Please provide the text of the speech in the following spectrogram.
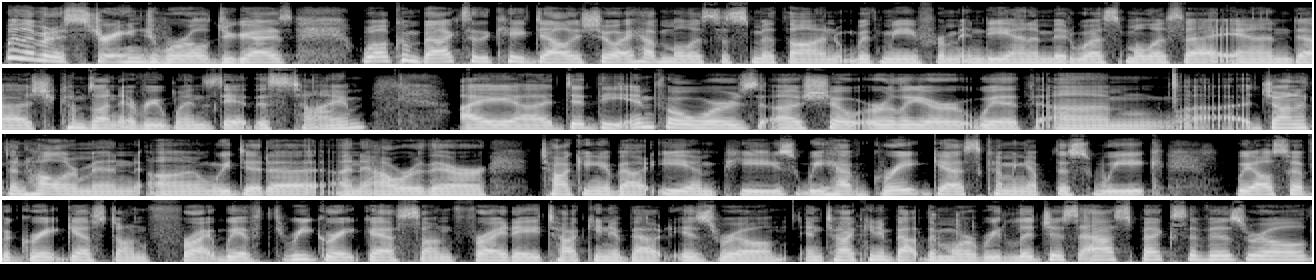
We live in a strange world, you guys. Welcome back to the Kate Dalley Show. I have Melissa Smith on with me from Indiana, Midwest Melissa, and uh, she comes on every Wednesday at this time. I uh, did the InfoWars uh, show earlier with um, uh, Jonathan Hollerman. Uh, we did a, an hour there talking about EMPs. We have great guests coming up this week. We also have a great guest on Friday. We have three great guests on Friday talking about Israel and talking about the more religious aspects of Israel,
